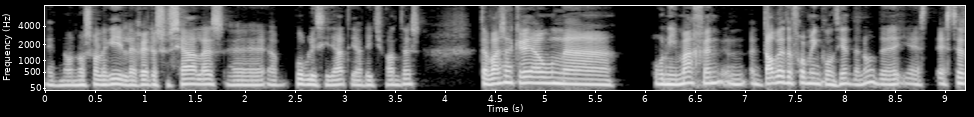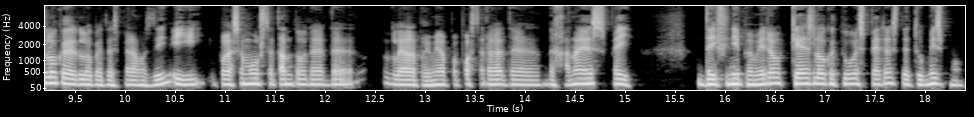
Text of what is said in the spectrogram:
eh, no, no solo aquí, las redes sociales, eh, publicidad, ya he dicho antes, te vas a crear una, una imagen, tal vez de forma inconsciente, ¿no? De, este es lo que, lo que te esperamos de Y por eso me gusta tanto de, la primera propuesta de, de Hannah es, hey, definir primero qué es lo que tú esperas de tú mismo,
